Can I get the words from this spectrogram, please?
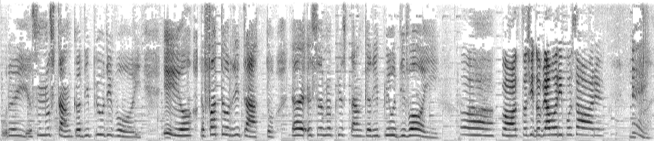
Pure io sono stanca di più di voi. Io ho fatto un ritratto eh, e sono più stanca di più di voi. Ah, basta, ci dobbiamo riposare. Ehi,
